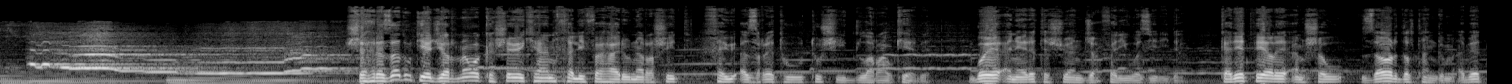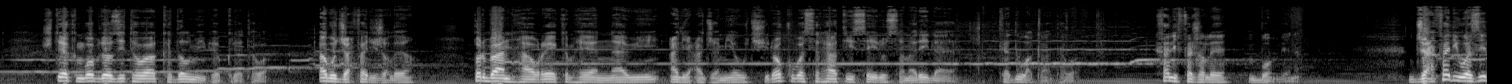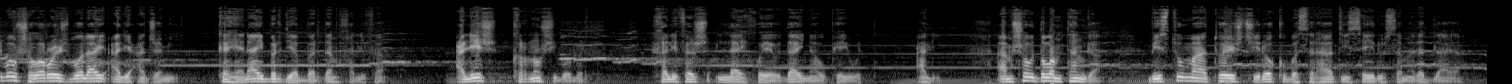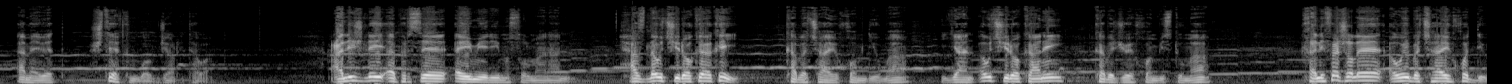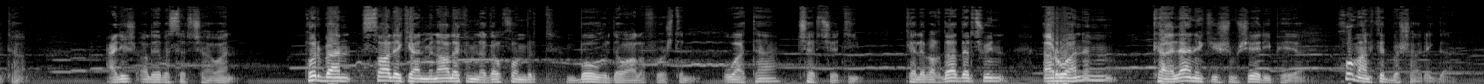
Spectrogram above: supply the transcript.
شەهرەزاد و تێگێڕنەوە کە شەوێکیان خەلیفە هارونە ڕەشید خەوی ئەزڕێت و تووشی دڵە ڕاوکێ بێت بۆیە ئەنێرێتە شوێن جەعفەری وەزیریدا کە دێت پێڵێ ئەم شەو زۆر دڵتەنگم ئەبێت شتێکم بۆ بدۆزیتەوە کە دڵمی پێ بکرێتەوە ئەبوو جەعفەری ژەڵێ قوربان هاوڕێکم هەیە ناوی علی عجەمیە و چیرۆک و بەسەرهاتی سیر و سەمەری لایە کە دڵەکاتەوە خەلیفە ژەڵێ بۆم بێنە جەعفەری وەزیر بەو شەوە ڕۆیشت بۆ لای عەلی عەجەمی، کە هێنای بردیە بەردەم خەلیفە. عەلیش کڕنووشی بۆ برد. خەلیفەش لای خۆی و داینا و پێی وت، عەلی! ئەمشەو دڵم تەنگە، بیستوومە تۆیش چیرۆک و بەسەرهاتی سەیر و سەمەرەت لایە، ئەمەوێت شتێکم بۆ بگێڕیتەوە. عەلیش لێی ئەپرسێ ئەی میری موسوڵمانان حەز لەو چیرۆکە ئەکەی کە بە چاوی خۆم دیومە یان ئەو چیرۆکانەی کە بە گوێی خۆم بیستومە خەلیفەش ئەڵێ ئەوەی بە چاوی خۆت دیوتە عەلیش ئەڵێ بە سەرچاوان قوربان ساڵێکیان مناڵێکم لەگەڵ خۆم برد بۆ وردەواڵە فرۆشتن واتە چەرچێتی کە لە بەغدا دەرچوین ئەڕوانم کالانێکی شمشێری پێەیە خۆمان کرد بە شارێکدا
